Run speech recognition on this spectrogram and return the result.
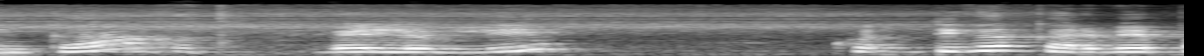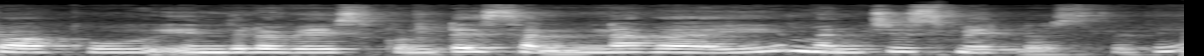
ఇంకా వెల్లుల్లి కొద్దిగా కరివేపాకు ఇందులో వేసుకుంటే సన్నగా అయ్యి మంచి స్మెల్ వస్తుంది.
